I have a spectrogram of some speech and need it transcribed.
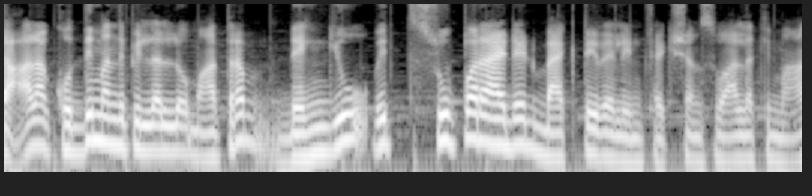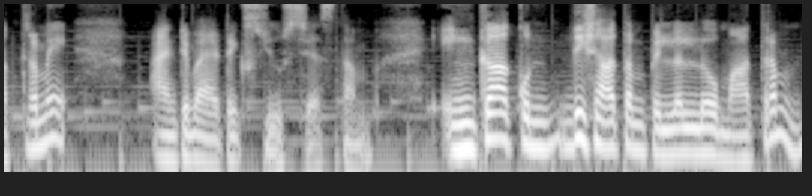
చాలా కొద్ది మంది పిల్లల్లో మాత్రం dengue with super added bacterial infections వాళ్ళకి మాత్రమే యాంటీబయాటిక్స్ యూస్ చేస్తాం. ఇంకా కొద్ది శాతం పిల్లల్లో మాత్రం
